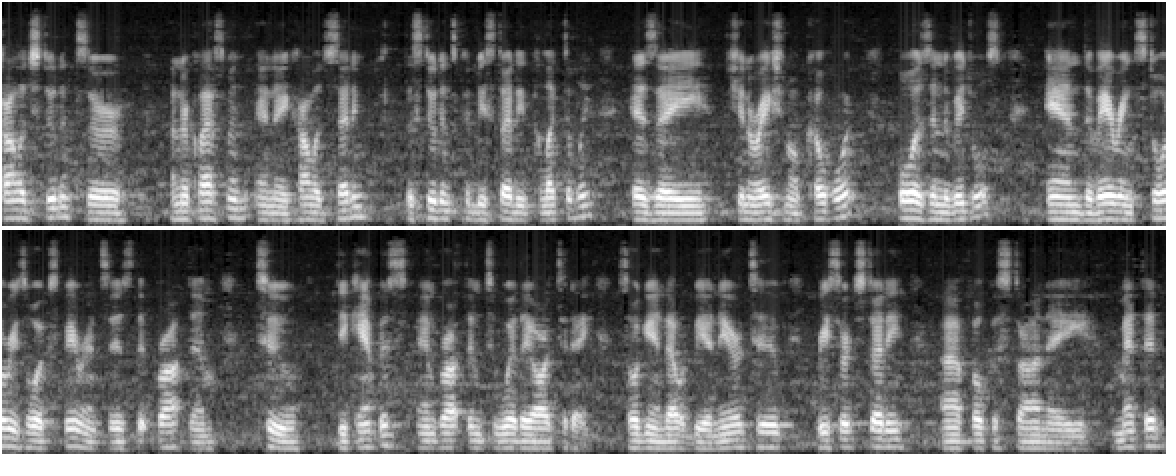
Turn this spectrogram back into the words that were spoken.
college students or underclassmen in a college setting, the students could be studied collectively as a generational cohort or as individuals and the varying stories or experiences that brought them to the campus and brought them to where they are today. So again, that would be a narrative research study uh, focused on a method.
